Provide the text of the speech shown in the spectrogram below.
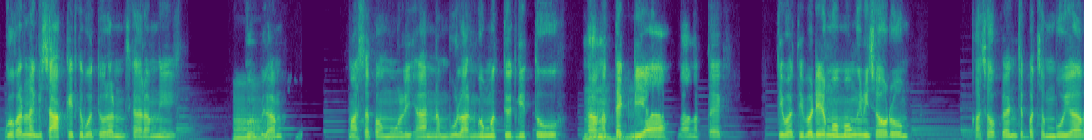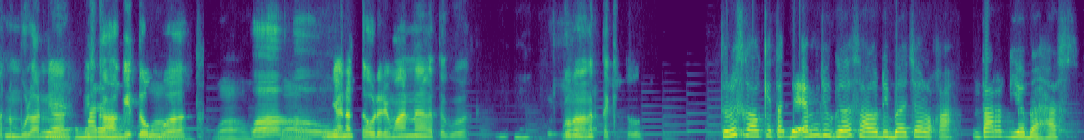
gue kan lagi sakit kebetulan sekarang nih gue Ah. bilang masa pemulihan 6 bulan gue nge-tweet gitu nggak Hmm, nge-tag hmm. dia nggak nge-tag tiba-tiba dia ngomongin di showroom Kak Sofian cepat sembuh ya 6 bulannya Iya, Ih, kemarin. kaget dong Wow. gua Wow. Wow. ini anak tahu dari mana kata gue gue nggak nge-tag itu Terus kalau kita DM juga selalu dibaca loh kak. Ntar dia bahas.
